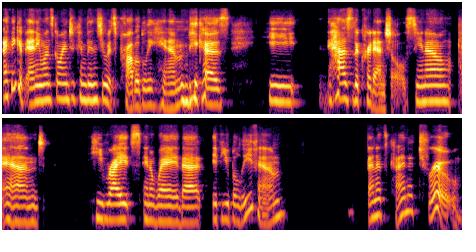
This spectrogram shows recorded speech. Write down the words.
I think if anyone's going to convince you, it's probably him because he has the credentials, you know, and he writes in a way that if you believe him, then it's kind of true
